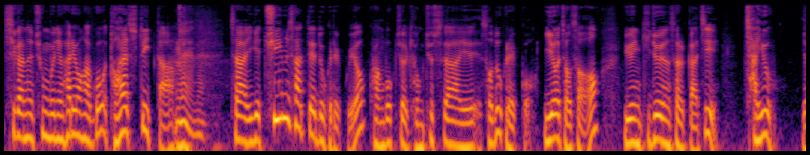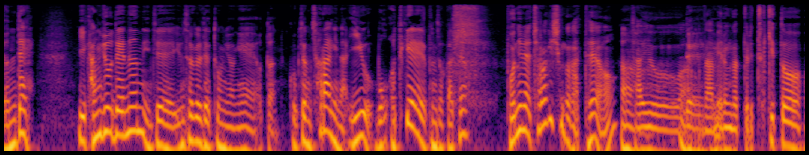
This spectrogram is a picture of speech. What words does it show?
시간은 충분히 활용하고 더 할 수도 있다. 네, 네. 자, 이게 취임사 때도 그랬고요. 광복절 경축사에서도 그랬고 이어져서 유엔 기조연설까지 자유, 연대 이 강조되는 이제 윤석열 대통령의 어떤 국정 철학이나 이유 뭐 어떻게 분석하세요? 본인의 철학이신 것 같아요. 어. 자유와 네. 그다음 이런 것들이 특히 또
